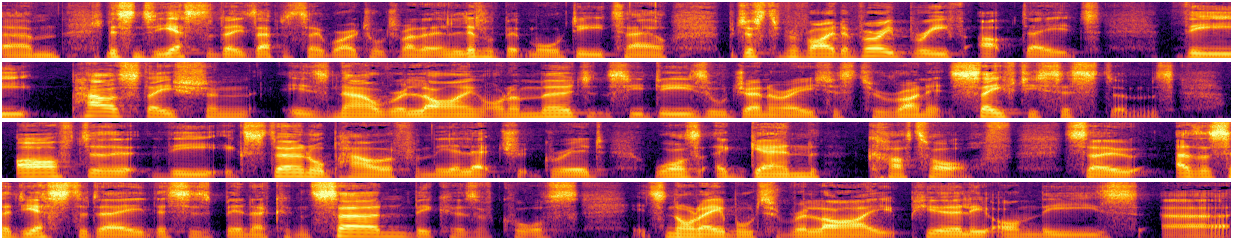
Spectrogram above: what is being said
um, listen to yesterday's episode where I talked about it in a little bit more detail. But just to provide a very brief update, the power station is now relying on emergency diesel generators to run its safety systems after the external power from the electric grid was again cut off. So, as I said yesterday, this has been a concern because, of course, it's not able to rely purely on these uh,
